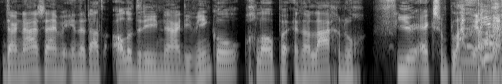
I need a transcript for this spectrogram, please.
daarna zijn we inderdaad alle drie naar die winkel gelopen. En daar lagen nog vier exemplaren.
